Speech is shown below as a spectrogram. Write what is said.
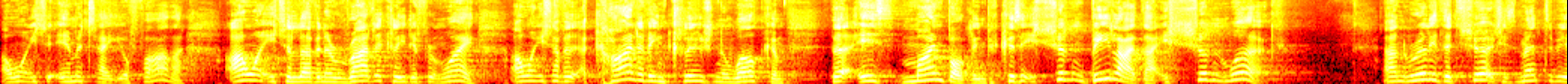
I want you to imitate your father. I want you to love in a radically different way. I want you to have a, a kind of inclusion and welcome that is mind boggling because it shouldn't be like that. It shouldn't work. And really, the church is meant to be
